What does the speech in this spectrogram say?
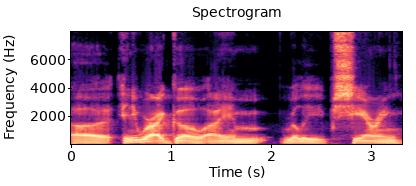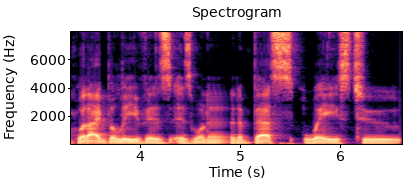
uh, anywhere I go, I am really sharing what I believe is is one of the best ways to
